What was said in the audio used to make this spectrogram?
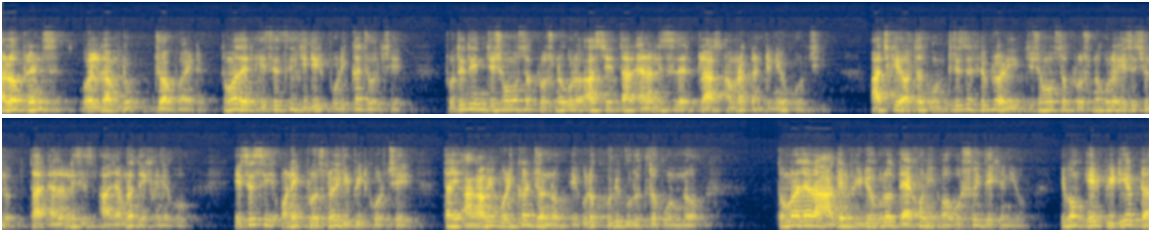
Hello friends welcome to job guide তোমাদের এসএসসি জিডির পরীক্ষা চলছে। প্রতিদিন যে সমস্ত প্রশ্নগুলো আসছে, তার অ্যানালিসিসের ক্লাস আমরা কন্টিনিউ করছি। আজকে অর্থাৎ উনত্রিশে ফেব্রুয়ারি যে সমস্ত প্রশ্নগুলো এসেছিল, তার অ্যানালিসিস আজ আমরা দেখে নেব। এসএসসি অনেক প্রশ্নই রিপিট করছে, তাই আগামী পরীক্ষার জন্য এগুলো খুবই গুরুত্বপূর্ণ। তোমরা যারা আগের ভিডিওগুলো দেখোনি, অবশ্যই দেখে নিও। এবং এর পিডিএফটা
